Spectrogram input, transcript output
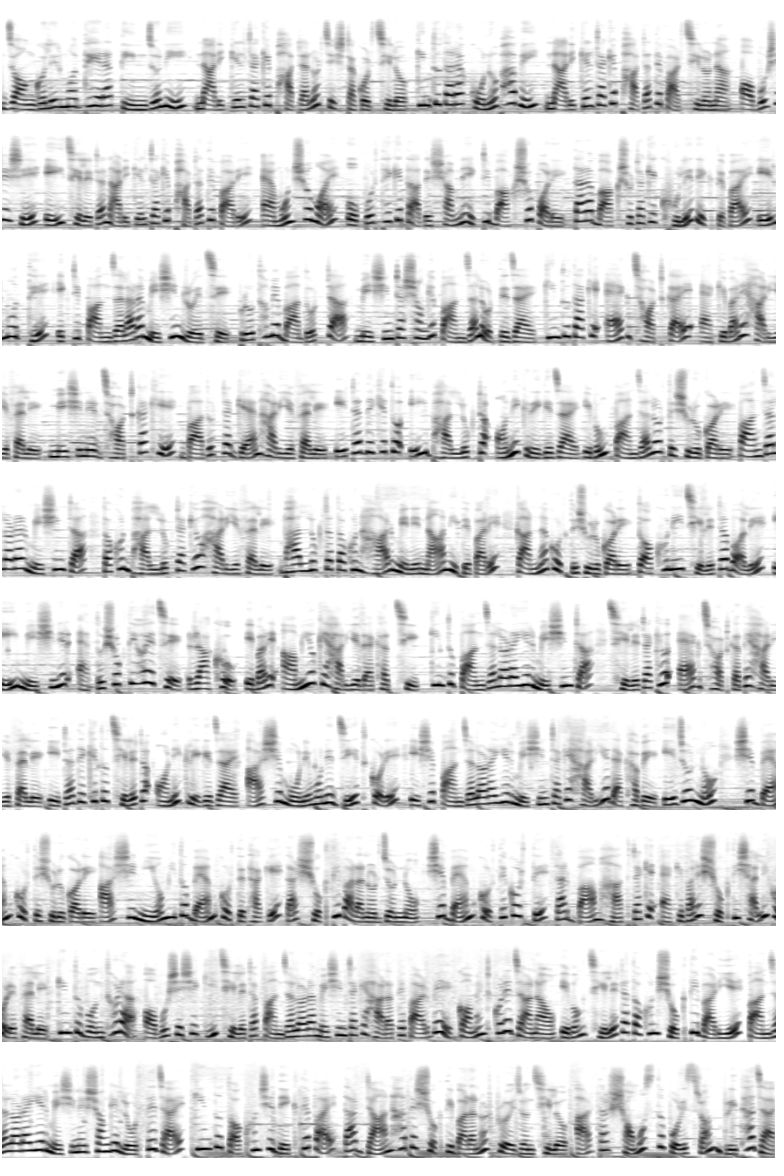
জঙ্গলের মধ্যে এরা তিনজনই নারিকেলটাকে ফাটানোর চেষ্টা করছিল, কিন্তু তারা কোনোভাবেই নারিকেলটাকে ফাটাতে পারছিল না। অবশেষে এই ছেলেটা নারিকেলটাকে ফাটাতে পারে এমন সময় ওপর থেকে তাদের সামনে একটি বাক্স পড়ে। তারা বাক্সটাকে খুলে দেখতে পায়, এর মধ্যে একটি পাঞ্জালারা মেশিন রয়েছে। প্রথমে বাঁদরটা মেশিনটার সঙ্গে পাঞ্জা লড়তে যায়, কিন্তু তাকে এক ঝটকায় একেবারে হারিয়ে ফেলে। মেশিনের ঝটকা খেয়ে বাঁদরটা জ্ঞান হারিয়ে ফেলে। এটা দেখে তো এই ভাল্লুকটা অনেক রেগে যায় এবং পাঞ্জা লড়তে শুরু করে। পাঞ্জা লড়ার মেশিনটা তখন ভাল্লুকটাকেও হারিয়ে ফেলে। ভাল্লুকটা তখন হার মেনে না নিতে পারে, কান্না করতে শুরু করে। তখন এই ছেলেটা বলে, এই মেশিনের এত শক্তি হয়েছে, রাখো, এবারে আমি ওকে হারিয়ে দেখাচ্ছি। কিন্তু পাঞ্জা লড়াইয়ের মেশিনটা ছেলেটাকেও এক ঝটকাতে হারিয়ে ফেলে। এটা দেখে তো ছেলেটা অনেক রেগে যায়, আর সে মনে মনে জেদ করে এসে পাঞ্জা লড়াইয়ের মেশিনটাকে হারিয়ে দেখাবে। এজন্য সে ব্যায়াম করতে শুরু করে, আর সে নিয়মিত ব্যায়াম করতে থাকে তার শক্তি বাড়ানোর জন্য। সে ব্যায়াম করতে করতে তার বাম হাতটাকে একেবারে শক্তিশালী করে ফেলে। কিন্তু বন্ধুরা, অবশেষে কি ছেলেটা পাঞ্জা লড়া মেশিনটাকে হারাতে পারবে? কমেন্ট করে জানাও। এবং ছেলেটা তখন শক্তি বাড়িয়ে পাঞ্জা লড়াইয়ের মেশিনের সঙ্গে লড়তে যায়, কিন্তু তখন সে দেখতে পায় তার ডান হাতের শক্তি বাড়ানোর প্রয়োজন ছিল। আর তার সমস্ত পরিশ্রম বৃথা যায়।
